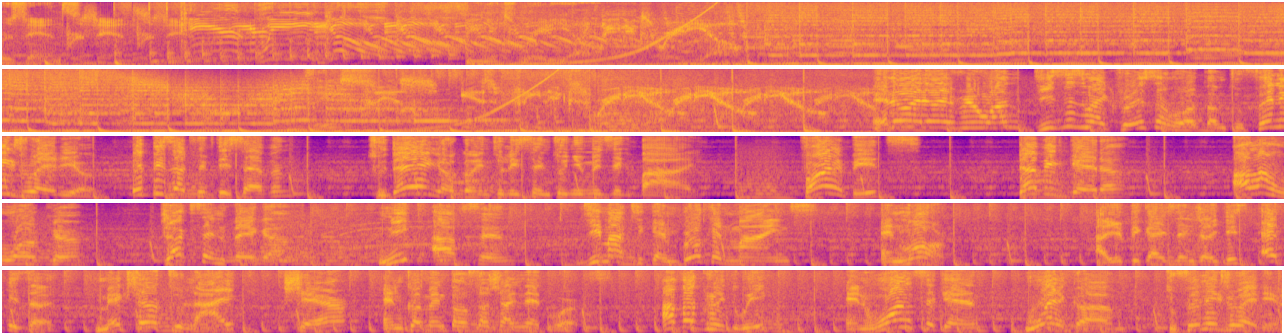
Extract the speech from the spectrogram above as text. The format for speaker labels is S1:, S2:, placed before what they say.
S1: presents.
S2: Here we go.
S1: Phoenix Radio.
S2: Phoenix Radio.
S1: This
S2: This is Phoenix Radio. Radio. Radio.
S3: Hello, hello everyone. This is Mykris and welcome to Phoenix Radio, episode 57. Today you're going to listen to new music by Firebeatz, David Guetta, Alan Walker, Jaxx & Vega, Nick Havsen, Dimatik and Broken Minds, and more. I hope you guys enjoyed this episode. Make sure to like, share, and comment on social networks. Have a great week, and once again, welcome to Phoenix Radio.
